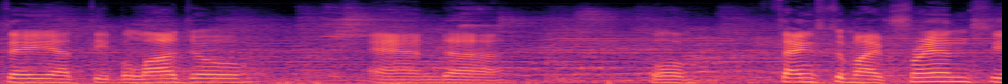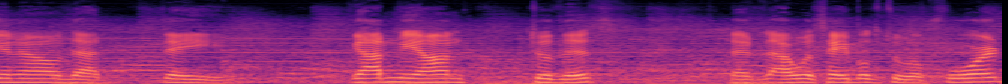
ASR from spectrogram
stay at the Bellagio, and uh, well, thanks to my friends, you know that they got me on to this, that I was able to afford,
